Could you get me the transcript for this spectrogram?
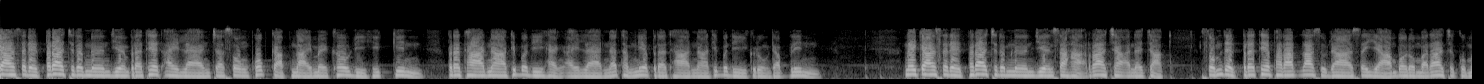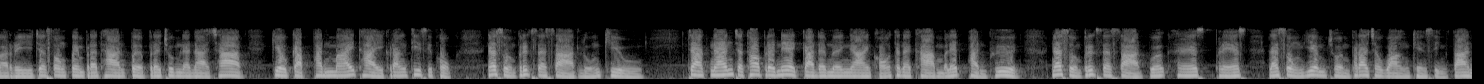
การเสด็จพระราชดำเนินเยือนประเทศไอร์แลนด์จะทรงพบกับนายไมเคิลดีฮิกกิน ประธานาธิบดีแห่งไอร์แลนด์ณทำเนียบประธานาธิบดีกรุงดับลินในการเสด็จพระราชดำเนินเยือนสหราชอาณาจักร สมเด็จพระเทพรัตนราชสุดาสยามบรมราชกุมารีจะทรงเป็นประธานเปิดประชุมนานาชาติ เกี่ยวกับพันไม้ไทยครั้งที่ 16 ณ สวนพฤกษศาสตร์หลวงคิว จากนั้นจะทอดพระเนตรการดำเนินงานของธนาคารเมล็ดพันธุ์พืช ณ สวนพฤกษศาสตร์ Workhouse Place และส่งเยี่ยมชนพระราชวังเคนสิงตัน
